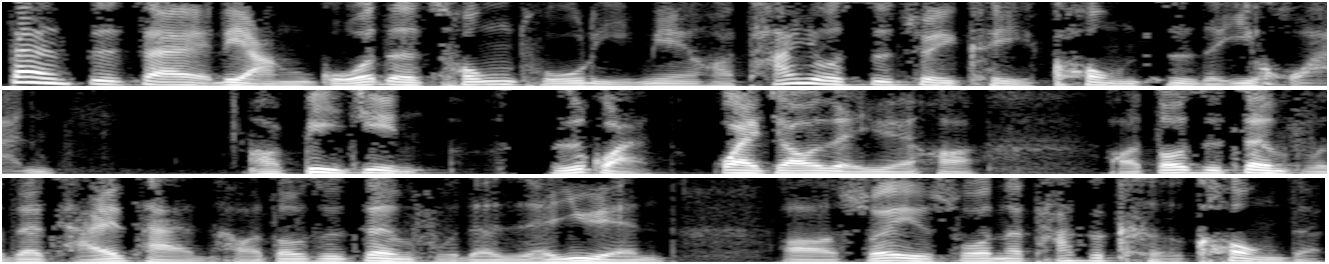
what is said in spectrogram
但是在两国的冲突里面哈，它又是最可以控制的一环啊。毕竟使馆外交人员哈啊都是政府的财产哈，都是政府的人员啊，所以说呢，它是可控的。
